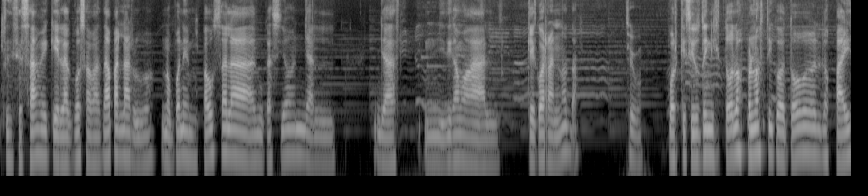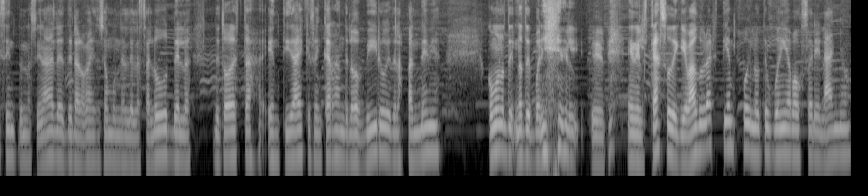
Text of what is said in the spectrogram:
Si se sabe que la cosa va a dar para largo, no ponen pausa a la educación y al. Ya, digamos, al que corran notas. Sí, po. Porque si tú tenés todos los pronósticos de todos los países internacionales, de la Organización Mundial de la Salud, de, la- de todas estas entidades que se encargan de los virus y de las pandemias, ¿cómo no te, no te ponías en el, el- en el caso de que va a durar tiempo y no te ponía a pausar el año?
